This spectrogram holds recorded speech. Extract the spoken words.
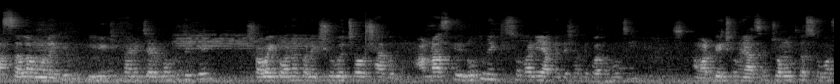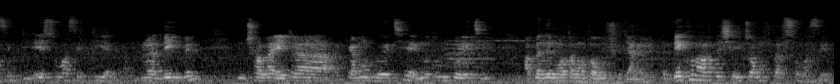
আসসালামু আলাইকুম, ইউনিটি ফার্নিচার পক্ষ থেকে সবাইকে অনেক অনেক শুভেচ্ছা ও স্বাগত। আমরা আজকে নতুন একটি সোফা নিয়ে আপনাদের সাথে কথা বলছি। আমার পেছনে আছে চমৎকার সোফা সেটটি। এই সোফা সেটটি আপনারা দেখবেন ইনশাল্লাহ এটা কেমন হয়েছে, নতুন করেছি, আপনাদের মতামত অবশ্যই জানাবেন। দেখুন আমাদের সেই চমৎকার সোফা সেট।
